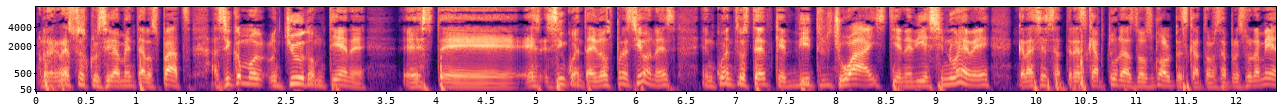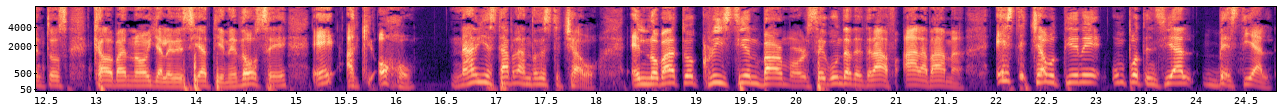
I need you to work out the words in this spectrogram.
Regreso exclusivamente a los Pats. Así como Judom tiene este, 52 presiones, encuentra usted que Dietrich Weiss tiene 19, gracias a tres capturas, dos golpes, 14 apresuramientos. Calvano, ya le decía, tiene 12. Eh, aquí, ojo, Nadie está hablando de este chavo. El novato Christian Barmore, segunda de draft, Alabama. Este chavo tiene un potencial bestial.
